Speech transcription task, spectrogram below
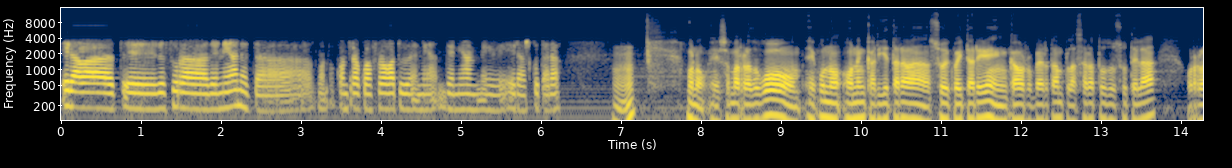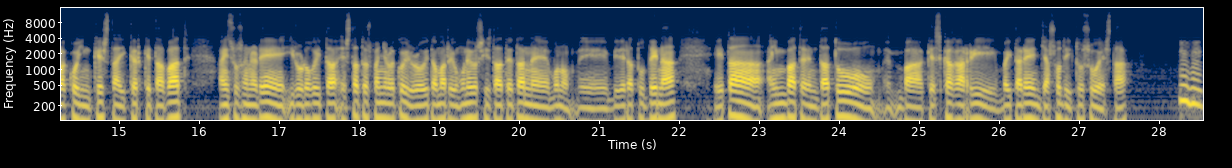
erabat e, gezurra denean eta bueno, kontrakoa frogatu denean, denean e, era askotara. Mm Bueno, esan barra dugu, egun honen karietara zuek baitaren gaur bertan plazaratu duzutela horrelako inkesta ikerketa bat, hain zuzen ere, irurogeita, Estatu Espainoleko irurogeita marri universitatetan e, bueno, e, bideratu dena, eta hainbat datu ba, kezkagarri baitaren jaso dituzu ez da? Mm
